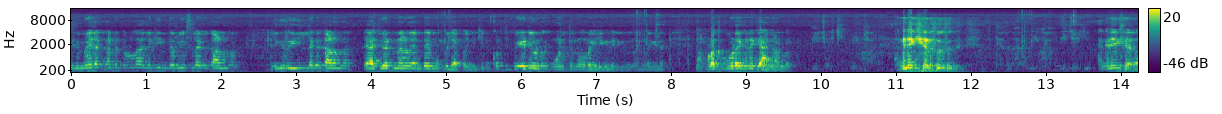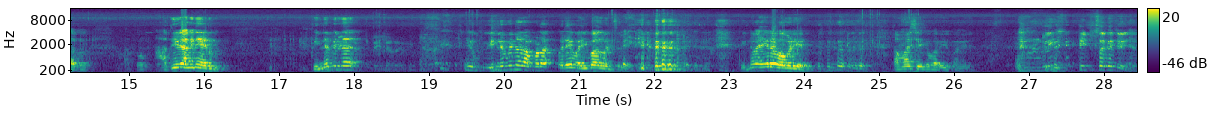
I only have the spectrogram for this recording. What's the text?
സിനിമയിലൊക്കെ കണ്ടിട്ടുള്ള അല്ലെങ്കിൽ ഇന്റർവ്യൂസിലൊക്കെ കാണുന്ന അല്ലെങ്കിൽ റീലിലൊക്കെ കാണുന്ന രാജുവേട്ടനാണ് എന്റെ മുമ്പിൽ അപ്പോൾ എനിക്കും കുറച്ച് പേടിയുണ്ട് മോണിറ്ററിന് പുറകിൽ ഇങ്ങനെ ഇരിക്കുന്നത്. നമ്മളിങ്ങനെ നമ്മളൊക്കെ കൂടെ ഇങ്ങനെ ഗ്യാങ് ആണല്ലോ. അങ്ങനെയൊക്കെയാണ്. അങ്ങനെയൊക്കെയാണ്. അപ്പോൾ അപ്പോൾ ആദ്യമൊക്കെ അങ്ങനെയായിരുന്നു. പിന്നെ പിന്നെ പിന്നെ പിന്നെ നമ്മുടെ ഒരേ വൈബാന്ന് മനസ്സിലായി. പിന്നെ ഭയങ്കര കോമഡിയായിരുന്നു തമാശയൊക്കെ പറയും അങ്ങനെ. ടിപ്സ് ഒക്കെ ചോദിച്ചു?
